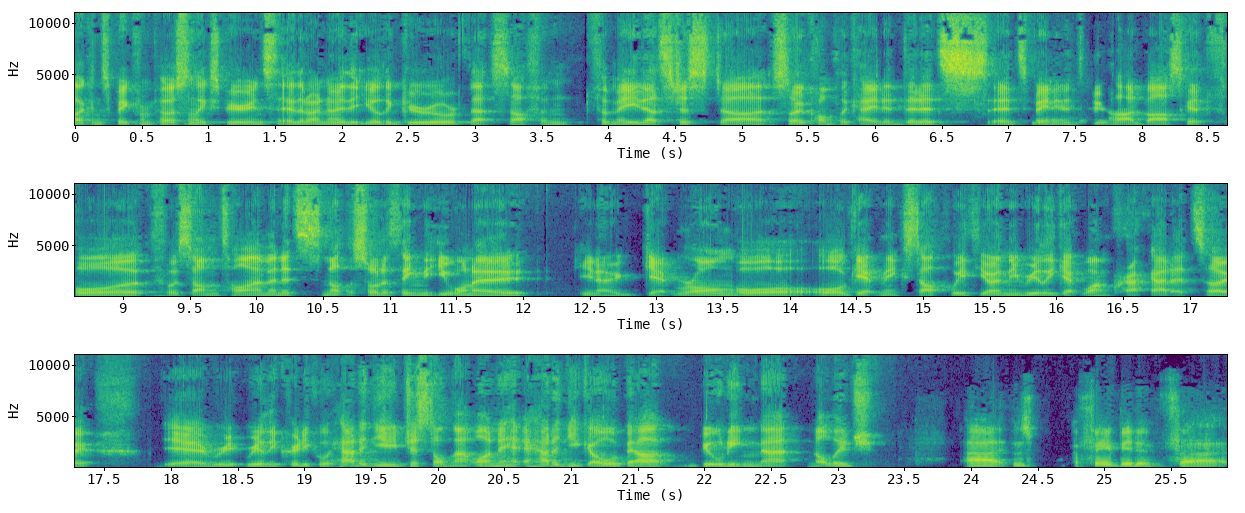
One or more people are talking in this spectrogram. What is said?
I can speak from personal experience there that I know that you're the guru of that stuff, and for me, that's just uh, so complicated that it's it's been yeah. in a too hard basket for for some time, and it's not the sort of thing that you want to you know get wrong or or get mixed up with you only really get one crack at it. So yeah re- really critical. How did you just on that one how did you go about building that knowledge? Uh, it was a fair bit of uh,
